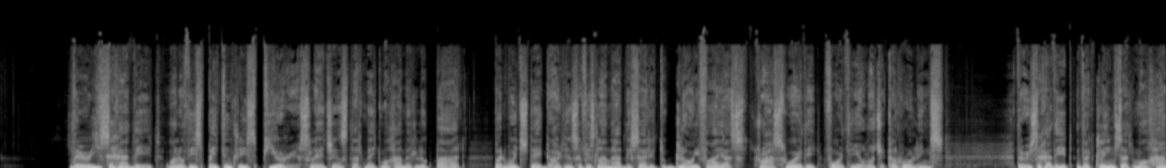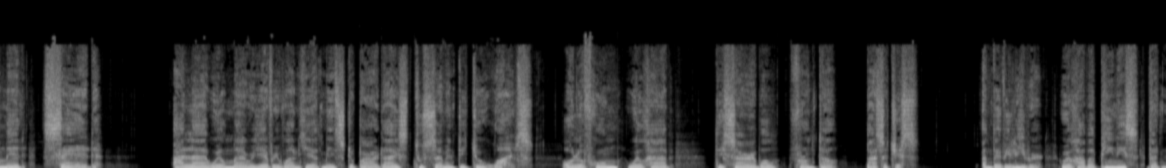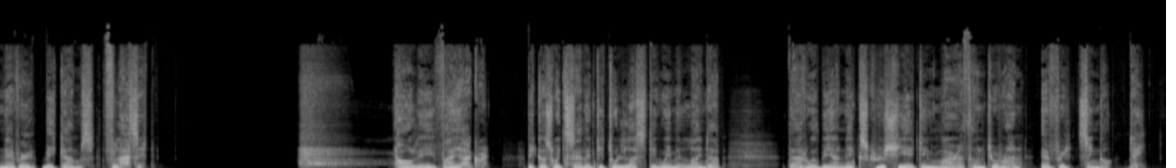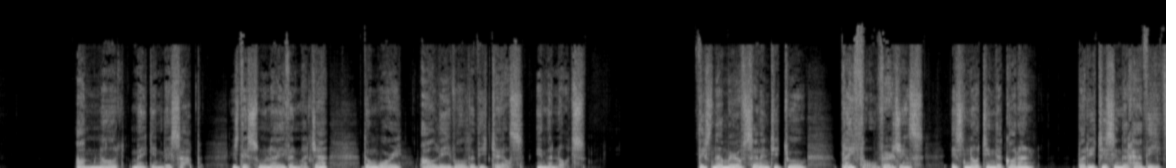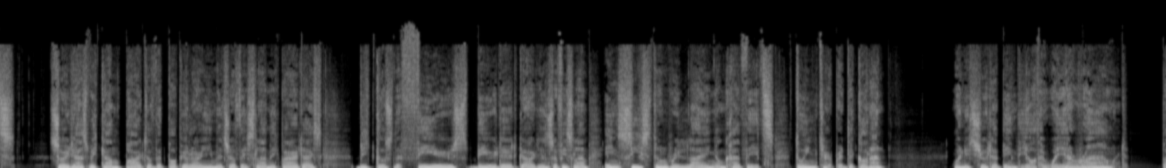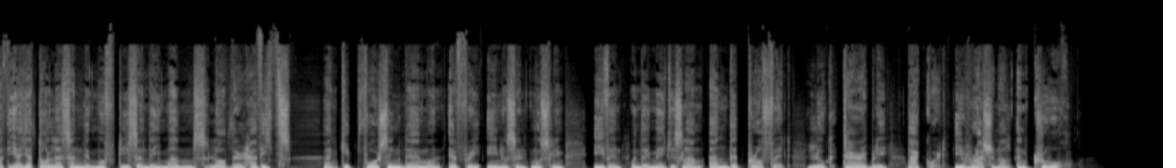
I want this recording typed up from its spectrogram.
There is a hadith, one of these patently spurious legends that make Muhammad look bad, but which the guardians of Islam have decided to glorify as trustworthy for theological rulings. There is a hadith that claims that Muhammad said, Allah will marry everyone he admits to paradise to 72 wives, all of whom will have desirable frontal passages. And the believer will have a penis that never becomes flaccid. Holy Viagra because with 72 lusty women lined up, that will be an excruciating marathon to run every single day. I'm not making this up. Is the Sunan Ibn Majah? Don't worry, I'll leave all the details in the notes. This number of 72 playful virgins is not in the Quran, but it is in the Hadiths. So it has become part of the popular image of the Islamic paradise because the fierce, bearded guardians of Islam insist on relying on hadiths to interpret the Quran, when it should have been the other way around. But the ayatollahs and the muftis and the imams love their hadiths and keep forcing them on every innocent Muslim, even when they make Islam and the Prophet look terribly backward, irrational, and cruel.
